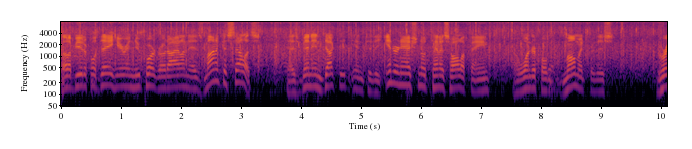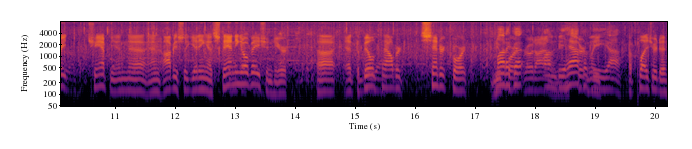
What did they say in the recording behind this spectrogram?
Well, a beautiful day here in Newport, Rhode Island, as Monica Seles has been inducted into the International Tennis Hall of Fame. A wonderful moment for this great champion, uh, and obviously getting a standing ovation here uh, at the Bill Talbert Center Court, Newport, Monica, Rhode Island. on behalf of Certainly the uh, a pleasure to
